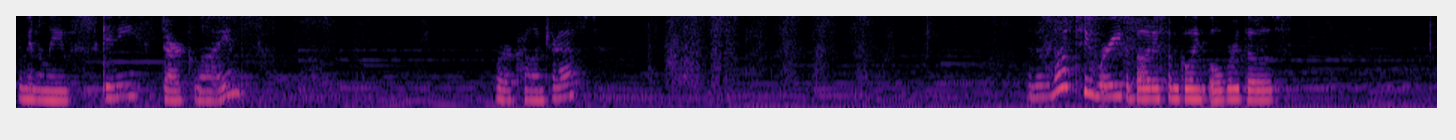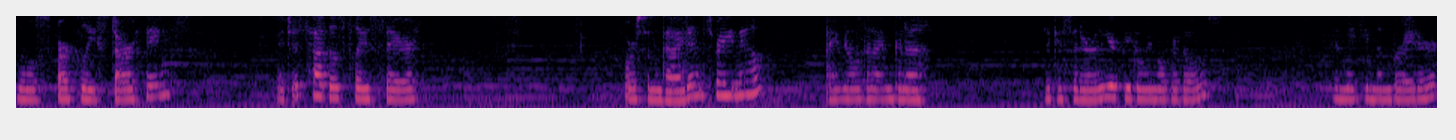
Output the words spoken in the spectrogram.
I'm gonna leave skinny dark lines for contrast. And I'm not too worried about if I'm going over those little sparkly star things. I just have those placed there for some guidance right now. I know that I'm gonna, like I said earlier, be going over those and making them brighter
